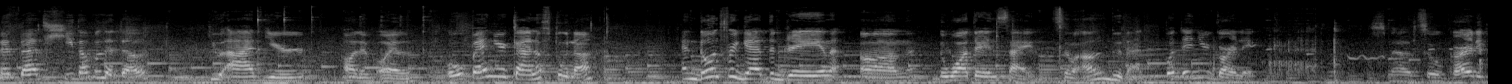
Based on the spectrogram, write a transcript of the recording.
Let that heat up a little. You add your olive oil. Open your can of tuna. And don't forget to drain um, the water inside. So I'll do that. Put in your garlic. Smells so garlicky.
